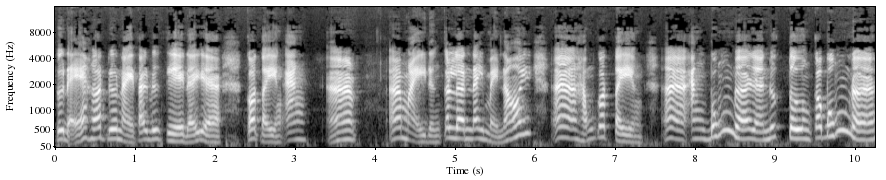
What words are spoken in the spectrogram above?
cứ đẻ hết đứa này tới đứa kia để à, có tiền ăn. À, à, mày đừng có lên đây mày nói. À, không có tiền. À, ăn bún à, nước tương có bún à,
